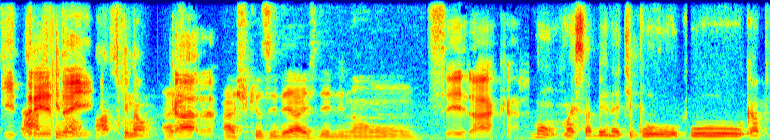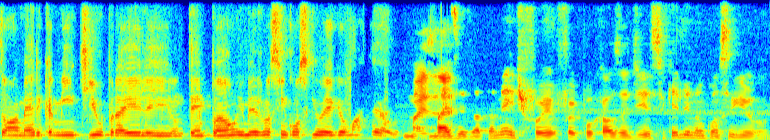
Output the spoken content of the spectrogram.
Que Acho que treta, hein? não. Acho que não. Acho, Cara, acho que os ideais dele não. será, cara? Bom, mas saber, né? Tipo, o Capitão América mentiu pra ele um tempão e mesmo assim conseguiu erguer o martelo. Mas Mas, é. exatamente, foi, foi por causa disso que ele não conseguiu.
